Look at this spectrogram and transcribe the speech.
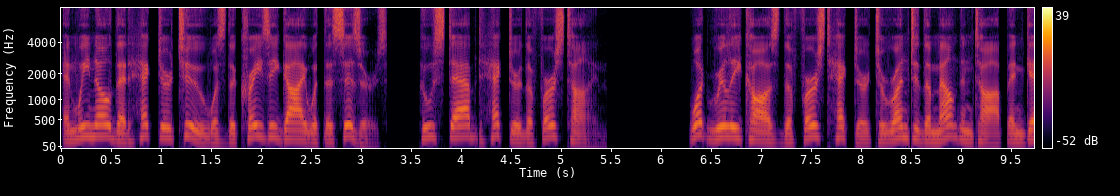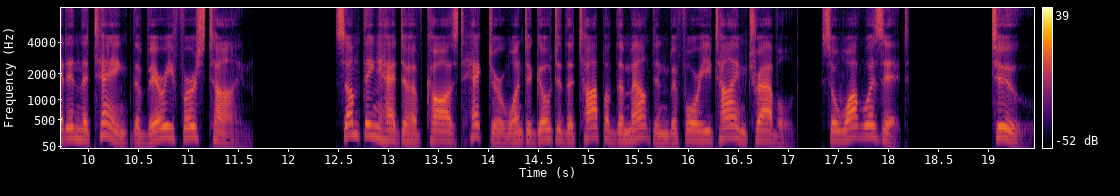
and we know that Hector 2 was the crazy guy with the scissors, who stabbed Hector the first time? What really caused the first Hector to run to the mountaintop and get in the tank the very first time? Something had to have caused Hector 1 to go to the top of the mountain before he time traveled, so what was it? 2.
